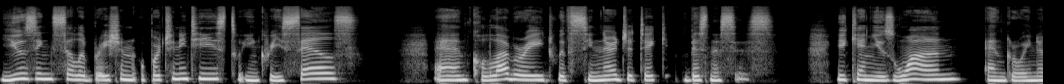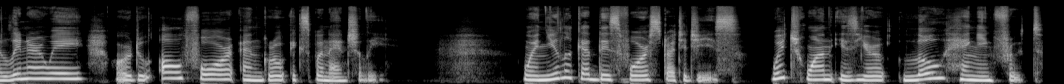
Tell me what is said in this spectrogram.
using celebration opportunities to increase sales, and collaborate with synergetic businesses. You can use one and grow in a linear way, or do all four and grow exponentially. When you look at these four strategies, which one is your low hanging fruit?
